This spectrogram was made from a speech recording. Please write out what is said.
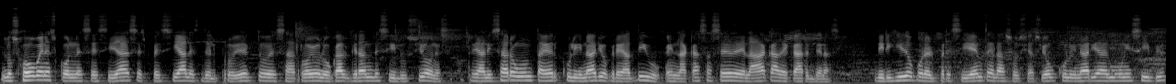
Los jóvenes con necesidades especiales del proyecto de desarrollo local Grandes Ilusiones realizaron un taller culinario creativo en la casa sede de la ACA de Cárdenas, dirigido por el presidente de la Asociación Culinaria del municipio,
